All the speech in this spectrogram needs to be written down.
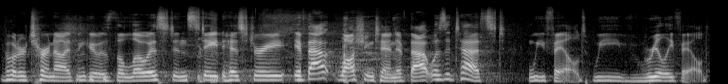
voter turnout. I think it was the lowest in state history. If that, Washington, if that was a test, we failed. We really failed.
